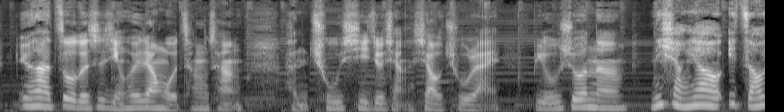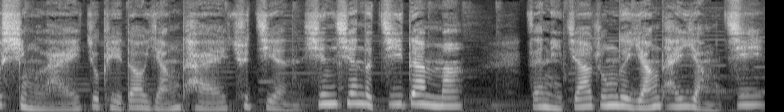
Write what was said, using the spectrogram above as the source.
因为他做的事情会让我常常很出戏，就想笑出来。比如说呢，你想要一早醒来就可以到阳台去捡新鲜的鸡蛋吗？在你家中的阳台养鸡，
